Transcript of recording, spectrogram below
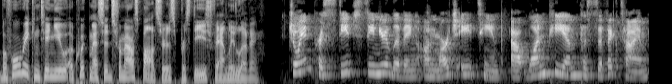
Before we continue, a quick message from our sponsors, Prestige Family Living. Join Prestige Senior Living on March 18th at 1 p.m. Pacific Time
